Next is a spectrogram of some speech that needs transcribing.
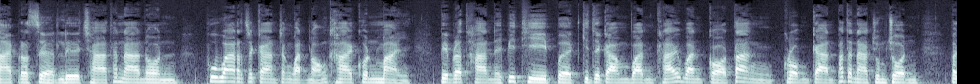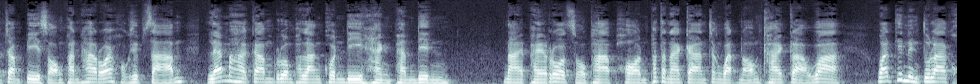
นายประเสริฐลือชาธนานนท์ ผู้ว่าราชการจังหวัดหนองคายคนใหม่ เป็นประธานในพิธีเปิดกิจกรรมวันคล้ายวันก่อตั้งกรมการพัฒนาชุมชน ประจำปี 2563 และมหากรรมรวมพลังคนดีแห่งแผ่นดิน นายไพโรธโสภาพรพัฒนาการจังหวัดหนองคายกล่าวว่า วันที่ 1 ตุลาค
